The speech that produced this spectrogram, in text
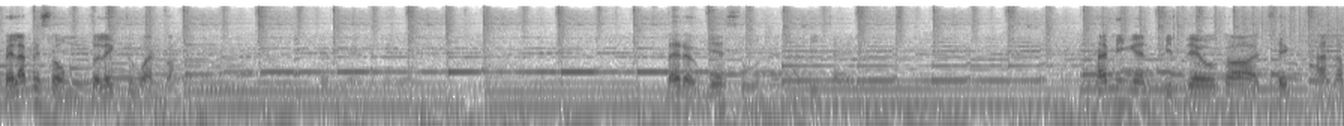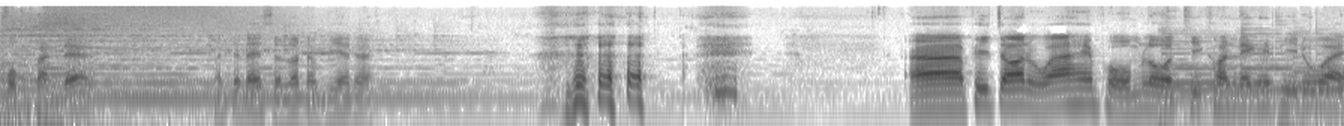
ไปรับไปส่งตัวเล็กทุกวันปะได้ดอกเบี้ยศูนย์ด้วยนะดีใจ ถ้ามีเงินปิดเร็วก็เช็คผ่านระบบก่อนเด้อ มันจะได้ส่วนลดดอกเบี้ยด้วยพี่จอร์ดบอกว่าให้ผมโหลดทีคอนเน็กให้พี่ด้วย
